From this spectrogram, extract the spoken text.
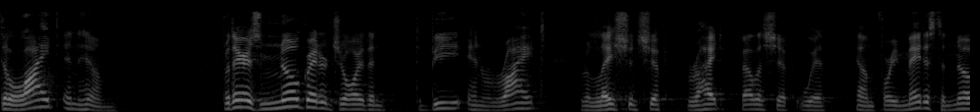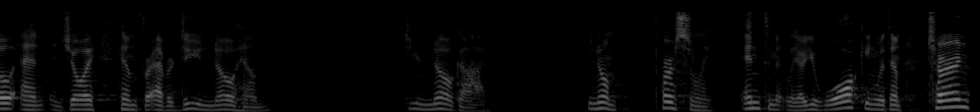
Delight in Him. For there is no greater joy than to be in right relationship, right fellowship with Him. For He made us to know and enjoy Him forever. Do you know Him? Do you know God? Do you know Him personally? Intimately? Are you walking with Him? Turn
